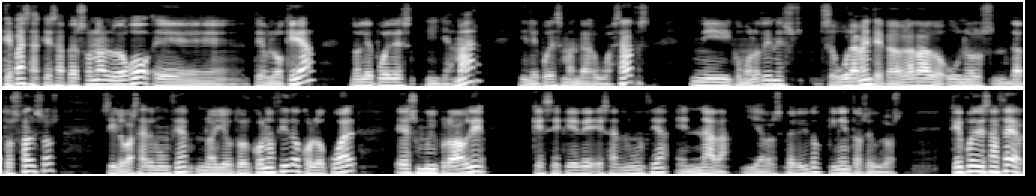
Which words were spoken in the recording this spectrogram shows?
¿Qué pasa? Que esa persona luego eh, te bloquea, no le puedes ni llamar, ni le puedes mandar WhatsApps, ni como no tienes, seguramente te habrá dado unos datos falsos, si lo vas a denunciar no hay autor conocido, con lo cual es muy probable que se quede esa denuncia en nada y habrás perdido 500 euros. ¿Qué puedes hacer?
